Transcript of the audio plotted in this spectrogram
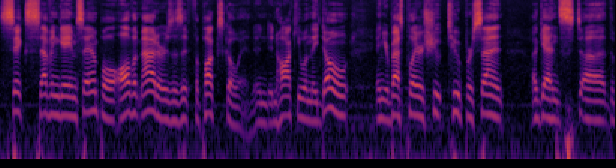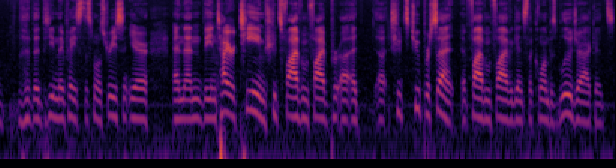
six, seven game sample, all that matters is if the pucks go in. And in hockey, when they don't, and your best players shoot two percent against uh, the the team they faced this most recent year, and then the entire team shoots five and five, per- uh, uh, shoots two percent at five and five against the Columbus Blue Jackets.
